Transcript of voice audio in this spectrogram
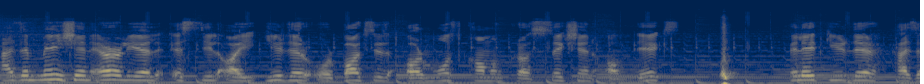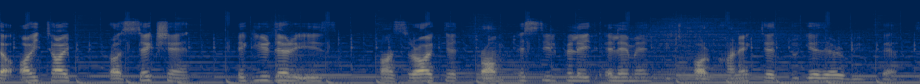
As I mentioned earlier, steel I girder or boxes are most common cross section of decks Plate girder has a I-type cross-section. The girder is constructed from steel plate elements which are connected together with bolts.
